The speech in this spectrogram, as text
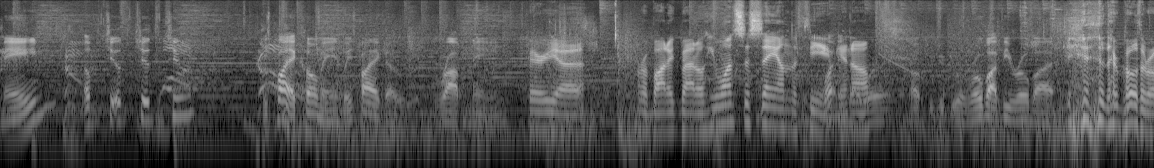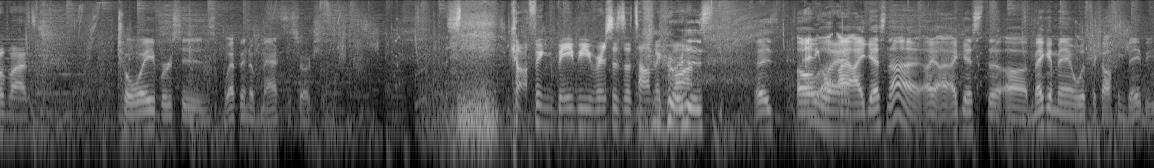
main of the two. Of the two. He's probably a co-main, but he's probably like a Rob main. Very uh, robotic battle. He wants to stay on the theme, What you the know. Oh, robot be robot. They're both robots. Toy versus weapon of mass destruction. Coughing baby versus atomic bomb. Oh, Anyway. I, I guess not. I, I guess the uh, Mega Man with the coughing baby.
